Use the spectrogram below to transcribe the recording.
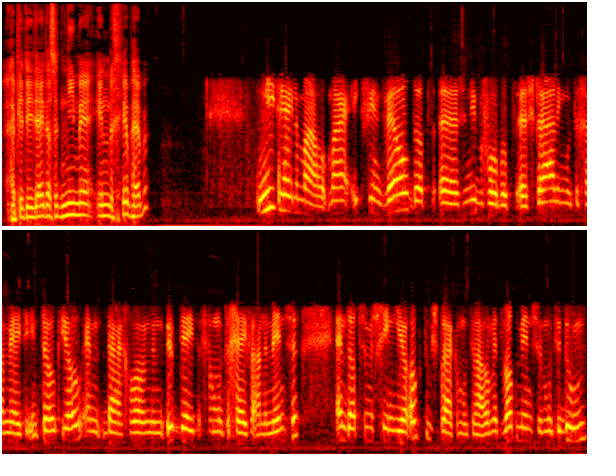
Heb je het idee dat ze het niet meer in de grip hebben? Niet helemaal, maar ik vind wel dat uh, ze nu bijvoorbeeld uh, straling moeten gaan meten in Tokio... en daar gewoon een update van moeten geven aan de mensen... En dat ze misschien hier ook toespraken moeten houden met wat mensen moeten doen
